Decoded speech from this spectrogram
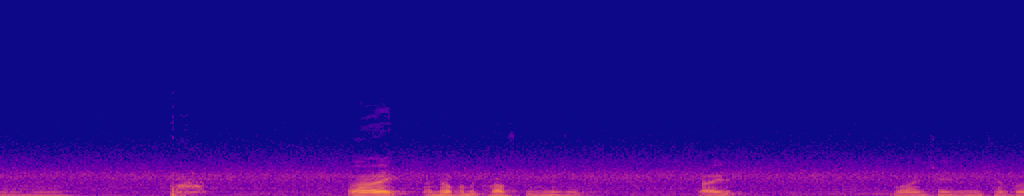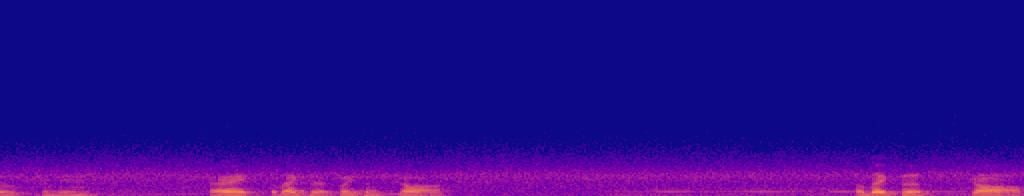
Um, Alright, enough of the classical music. Alright. Line changing the tempo, the mood. Alright, Alexa, play some ska. Alexa, ska.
